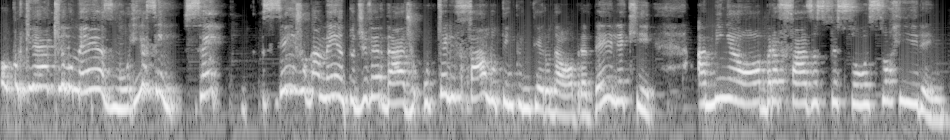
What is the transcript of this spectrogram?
ou porque é aquilo mesmo. E assim, sem, sem julgamento, de verdade, o que ele fala o tempo inteiro da obra dele é que a minha obra faz as pessoas sorrirem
